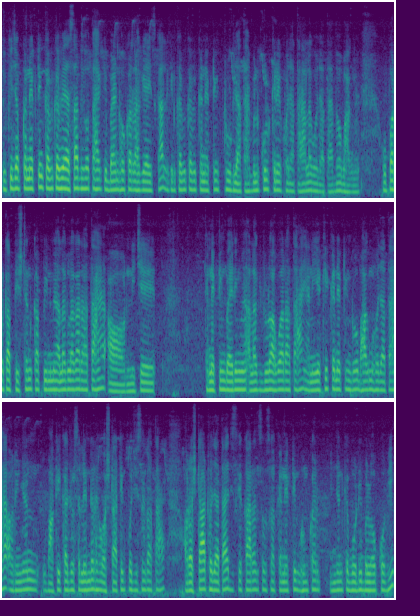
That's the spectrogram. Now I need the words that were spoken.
क्योंकि जब कनेक्टिंग कभी कभी ऐसा भी होता है कि बैंड होकर रह गया इसका, लेकिन कभी कभी कनेक्टिंग टूट जाता है, बिल्कुल क्रैक हो जाता है, अलग हो जाता है दो भाग में। ऊपर का पिस्टन का पिन में अलग लगा रहता है और नीचे कनेक्टिंग बैरिंग में अलग जुड़ा हुआ रहता है, यानी एक ही कनेक्टिंग दो भाग में हो जाता है और इंजन बाकी का जो सिलेंडर है वो स्टार्टिंग पोजीशन रहता है और स्टार्ट हो जाता है, जिसके कारण से उसका कनेक्टिंग घूमकर इंजन के बॉडी ब्लॉक को भी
